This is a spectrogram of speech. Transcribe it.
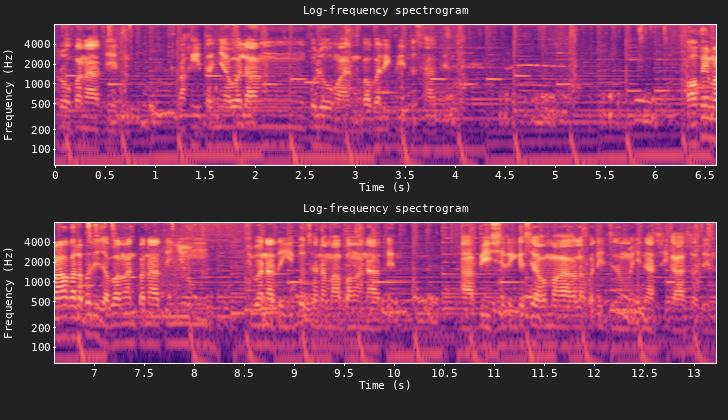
tropa natin, makita niya walang kulungan, babalik dito sa atin. Okay mga kalapatid, abangan pa natin yung iba nating ibon. Sana mabangan natin. Ah, busy rin kasi ako mga kalapatid na may inasikaso din.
